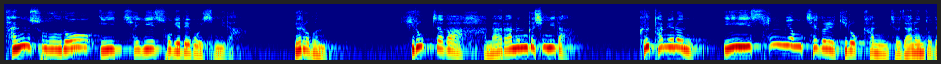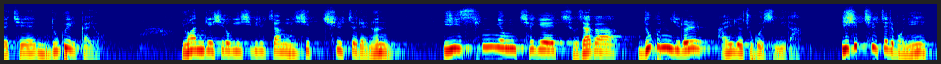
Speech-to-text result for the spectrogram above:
단수로 이 책이 소개되고 있습니다. 여러분 기록자가 하나라는 것입니다. 그렇다면 이 생명책을 기록한 저자는 도대체 누구일까요? 요한계시록 21장 27절에는 이 생명책의 저자가 누군지를 알려주고 있습니다. 27절에 보니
